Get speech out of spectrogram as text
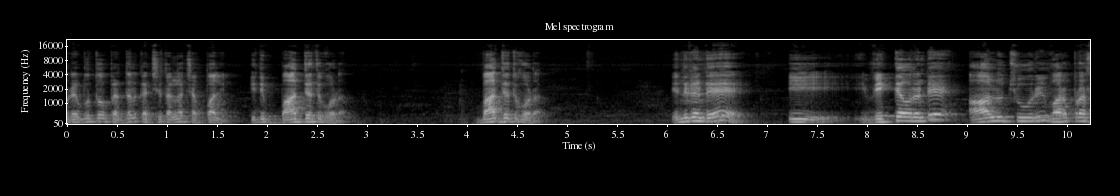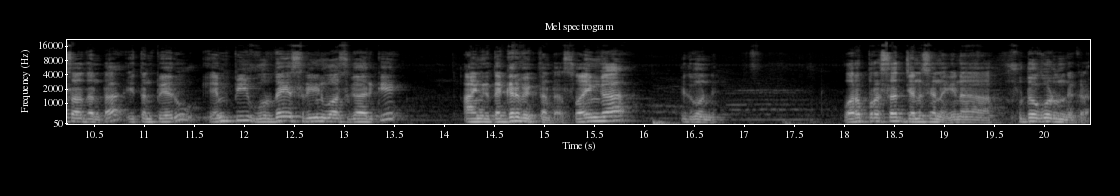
ప్రభుత్వ పెద్దలు ఖచ్చితంగా చెప్పాలి. ఇది బాధ్యత కూడా. బాధ్యత కూడా. ఎందుకంటే ఈ వ్యక్తి ఎవరంటే ఆలుచూరి వరప్రసాద్ అంట. ఇతని పేరు ఎంపీ ఉదయ శ్రీనివాస్ గారికి ఆయనకు దగ్గర వ్యక్తి అంట. స్వయంగా ఇదిగోండి వరప్రసాద్ జనసేన ఈయన ఫోటో కూడా ఉంది ఇక్కడ.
